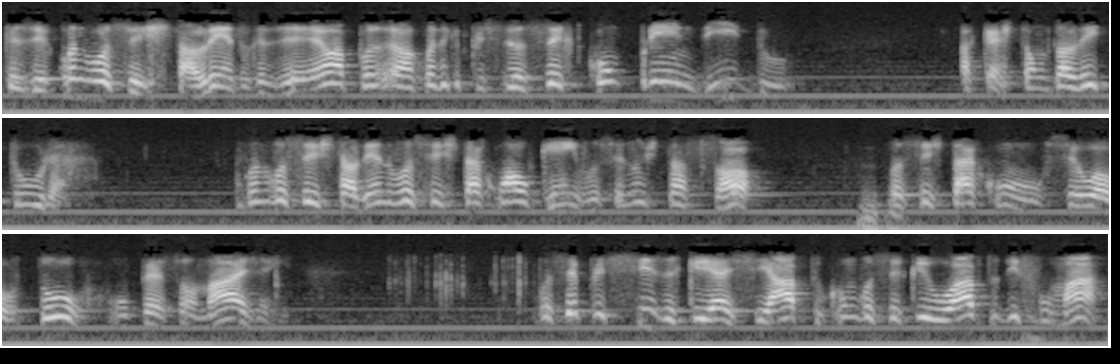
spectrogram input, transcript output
Quer dizer, quando você está lendo, quer dizer, é uma, é uma coisa que precisa ser compreendido a questão da leitura. Quando você está lendo, você está com alguém, você não está só. Você está com o seu autor, o personagem. Você precisa criar esse hábito, como você cria o hábito de fumar.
